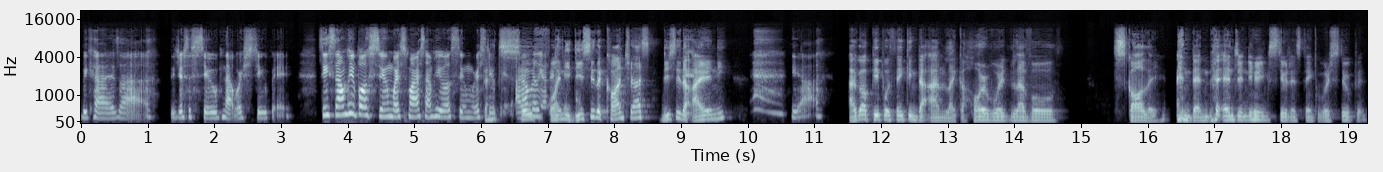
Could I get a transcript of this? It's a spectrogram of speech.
because uh, they just assume that we're stupid. See, some people assume we're smart. Some people assume we're stupid. That's I don't so really funny. understand. Do you see the contrast? Do you see the irony? yeah. I got people thinking that I'm like a Harvard level scholar, and then the engineering students think we're stupid.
